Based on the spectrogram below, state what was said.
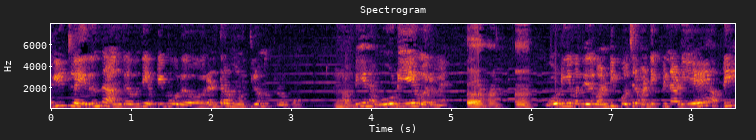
வீட்ல இருந்து அங்க வந்து எப்படியுமே ஒரு ரெண்டரை மூணு கிலோமீட்டர் இருக்கும். அப்படியே நான் ஓடியே வருவேன். ஓடியே வந்து வண்டி போச்சுன்னா வண்டிக்கு பின்னாடியே அப்படியே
